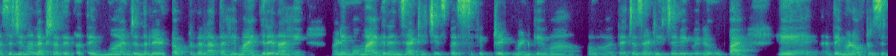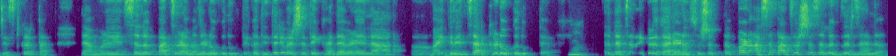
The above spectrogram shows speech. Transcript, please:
असं जेव्हा लक्षात येतं तेव्हा जनरली डॉक्टर त्याला आता हे मायग्रेन आहे. आणि मग मायग्रेन साठीची स्पेसिफिक ट्रीटमेंट किंवा त्याच्यासाठीचे वेगवेगळे उपाय हे तेव्हा डॉक्टर सजेस्ट करतात. त्यामुळे सलग पाच वेळा माझं डोकं दुखते कधीतरी वर्षात एखाद्या वेळेला मायग्रेन सारखं डोकं दुखतंय. तर त्याचं वेगळं कारण असू शकतं. पण असं पाच वर्ष सलग जर झालं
